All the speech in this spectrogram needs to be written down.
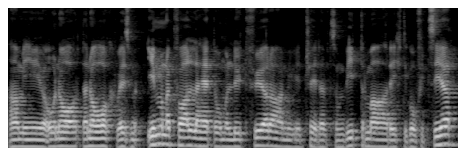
Habe mich auch noch danach, weil es mir immer noch gefallen hat, wo man Leute führen, habe mich entschieden zum Weitermachen, richtig Offizier.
